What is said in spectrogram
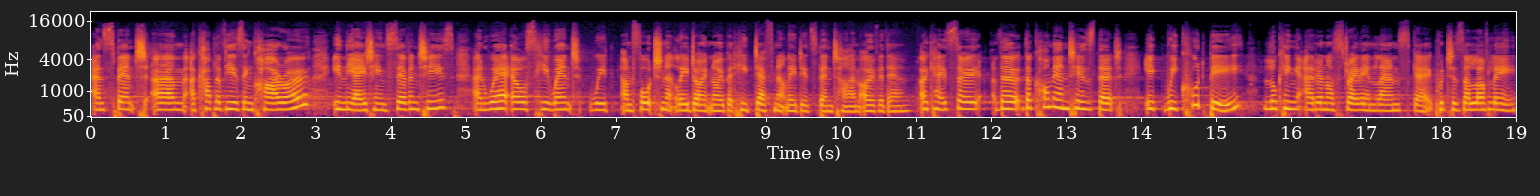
and spent um, a couple of years in Cairo in the 1870s. And where else he went, we unfortunately don't know, but he definitely did spend time over there. Okay, so the, the comment is that it, we could be looking at an Australian landscape, which is a lovely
